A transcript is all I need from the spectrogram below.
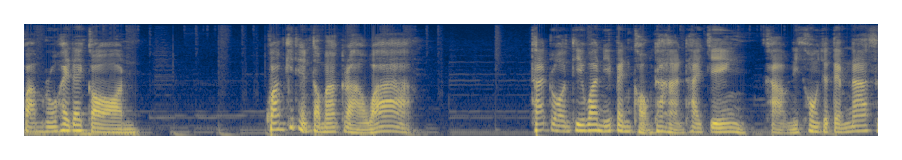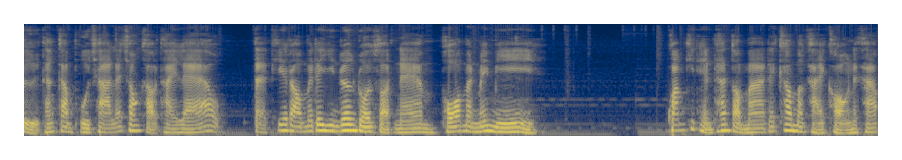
ความรู้ให้ได้ก่อน ความคิดเห็นต่อมากล่าวว่า ถ้าโดรนที่ว่านี้เป็นของทหารไทยจริง ข่าวนี้คงจะเต็มหน้าสื่อทั้งกัมพูชาและช่องข่าวไทยแล้ว แต่ที่เราไม่ได้ยินเรื่องโดรนสอดแนม เพราะว่ามันไม่มี ความคิดเห็นท่านต่อมาได้เข้ามาขายของนะครับ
